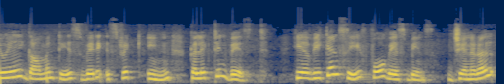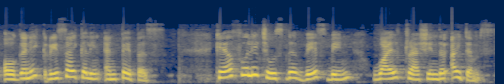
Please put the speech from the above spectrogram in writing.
UAE government is very strict in collecting waste. Here we can see four waste bins, general, organic, recycling and papers. Carefully choose the waste bin while trashing the items.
